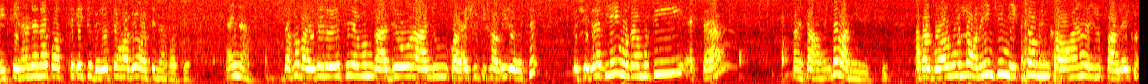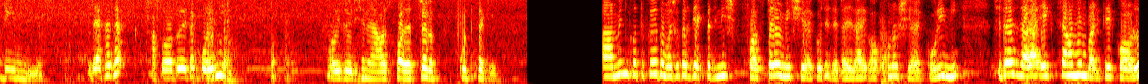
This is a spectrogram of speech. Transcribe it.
এই চেনা জানার পথ থেকে একটু বেরোতে হবে অচেনা পথে, তাই না? দেখো বাড়িতে রয়েছে যেমন গাজর, আলু, কড়াইশুটি সবই রয়েছে। তো সেটা দিয়েই মোটামুটি একটা মানে চাউমিনটা বানিয়ে দিচ্ছি আবার বর বলল অনেক দিন এগ চাউমিন খাওয়া হয় না পারলে একটু ডিম দিয়ে দেখা যাক, আপাতত এটা করে নিই। ওই যে অডিশনের আওয়াজ পাওয়া যাচ্ছে, চলো, করতে থাকি। চাউমিন করতে করে তোমার সাথে আজকে একটা জিনিস ফার্স্ট টাইম আমি শেয়ার করছি, যেটা এর আগে কখনো শেয়ার করিনি, সেটা যারা এগ চাউমিন বাড়িতে করো,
